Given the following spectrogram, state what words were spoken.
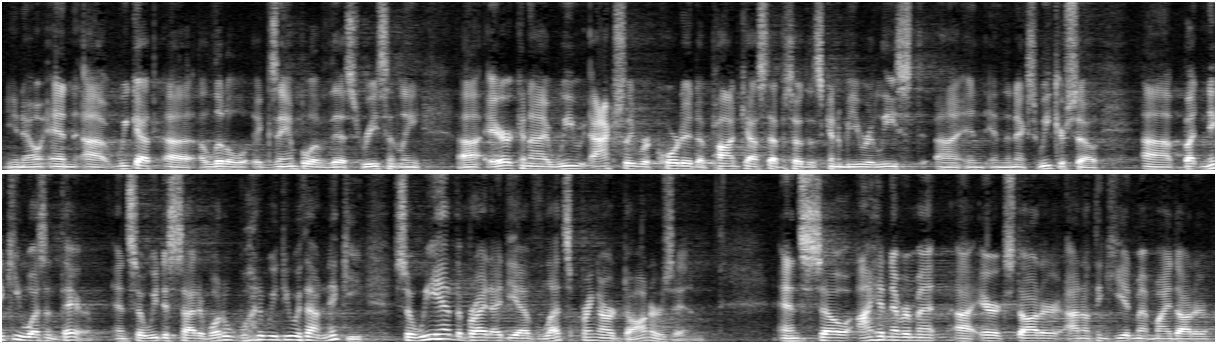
you know, and uh, we got a, a little example of this recently. Uh, Eric and I, we actually recorded a podcast episode that's going to be released uh, in, in the next week or so, uh, but Nikki wasn't there. And so we decided, what do, what do we do without Nikki? So we had the bright idea of let's bring our daughters in. And so I had never met uh, Eric's daughter. I don't think he had met my daughter.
